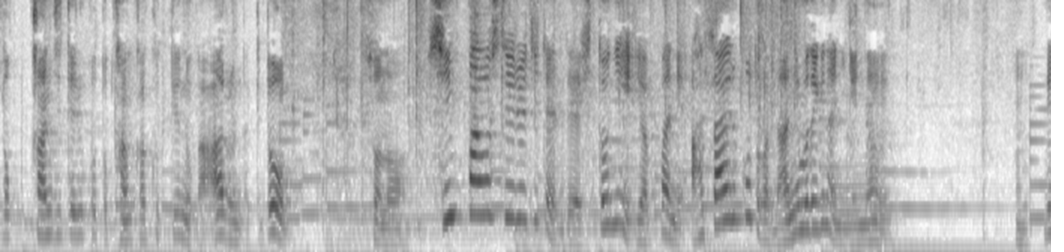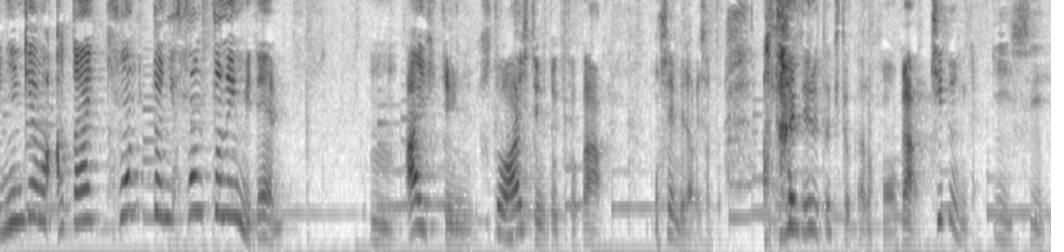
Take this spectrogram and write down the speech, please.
の感じてること感覚っていうのがあるんだけどその心配をしている時点で人にやっぱり、ね、与えることが何もできない人間になる。うん、で人間は与え本当に本当の意味で、うん、愛している人を愛している時とかおせんべい食べちゃった。与えてる時とかの方が気分がいいし、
